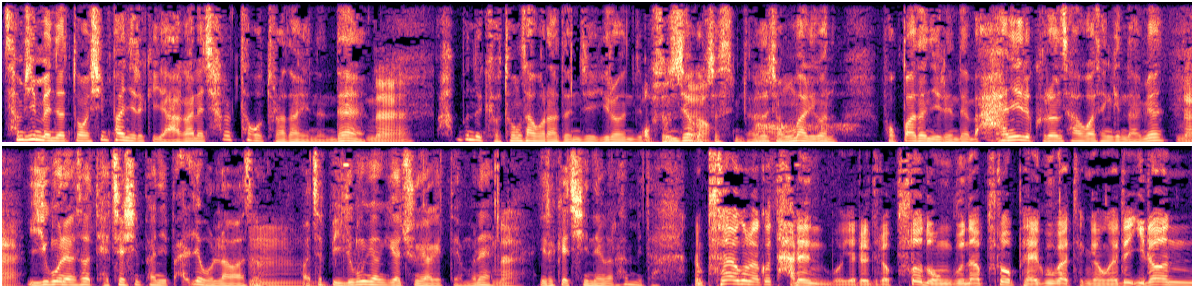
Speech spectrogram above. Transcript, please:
30몇 년 동안 심판이 이렇게 야간에 차를 타고 돌아다녔는데 네. 한 번도 교통사고라든지 이런 없었어요? 문제가 없었습니다. 그래서 아. 정말 이건 복받은 일인데 만일 그런 사고가 생긴다면 네. 2군에서 대체 심판이 빨리 올라와서 음. 어차피 1군 경기가 중요하기 때문에 네. 이렇게 진행을 합니다. 프로야구 말고 다른 뭐 예를 들어 프로 농구나 프로 배구 같은 경우에도 이런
